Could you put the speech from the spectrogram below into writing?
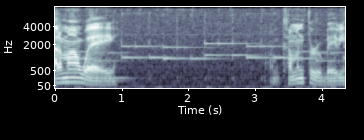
Out of my way. I'm coming through, baby.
